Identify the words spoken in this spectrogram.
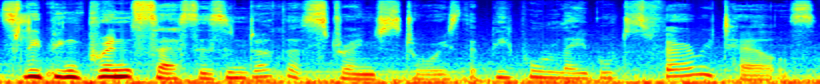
sleeping princesses, and other strange stories that people labelled as fairy tales.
